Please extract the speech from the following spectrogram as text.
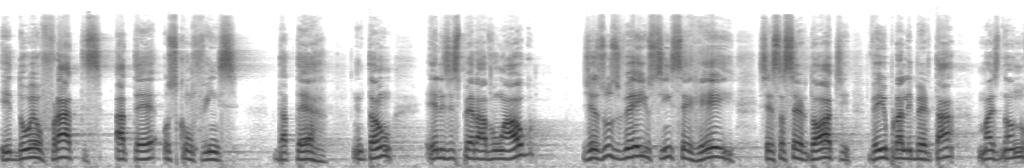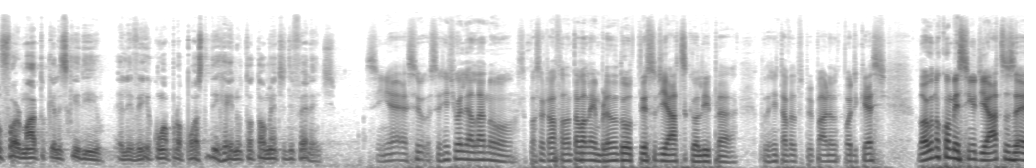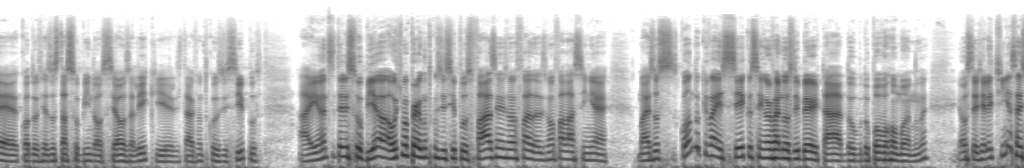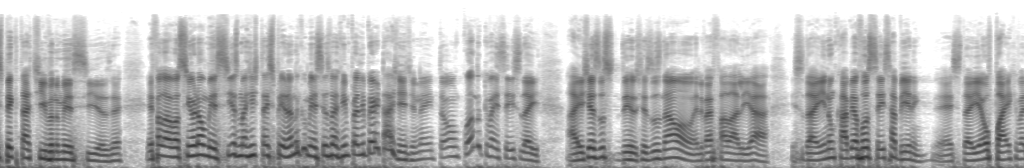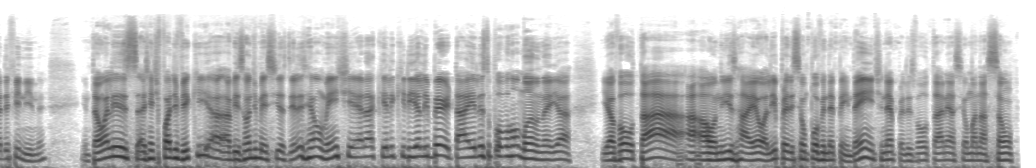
e do Eufrates até os confins da terra. Então, eles esperavam algo. Jesus veio sim ser rei, ser sacerdote, veio para libertar, mas não no formato que eles queriam. Ele veio com uma proposta de reino totalmente diferente. Sim, é, se, se a gente olhar lá no. O pastor estava falando, estava lembrando do texto de Atos que eu li para quando a gente estava preparando o podcast. Logo no comecinho de Atos, é quando Jesus está subindo aos céus ali, que ele está junto com os discípulos. Aí antes dele subir, a última pergunta que os discípulos fazem, eles vão falar, assim, é, mas os, quando que vai ser que o Senhor vai nos libertar do, do povo romano, né? Ou seja, ele tinha essa expectativa no Messias, né? Ele falava, o Senhor é o Messias, mas a gente está esperando que o Messias vai vir para libertar a gente, né? Então, quando que vai ser isso daí? Aí Jesus, Jesus não, ele vai falar ali, ah, isso daí não cabe a vocês saberem, é, isso daí é o Pai que vai definir, né? Então eles, a gente pode ver que a, a visão de Messias deles realmente era que ele queria libertar eles do povo romano, né? Ia, ia voltar a, a unir Israel ali para eles ser um povo independente, né? Para eles voltarem a ser uma nação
